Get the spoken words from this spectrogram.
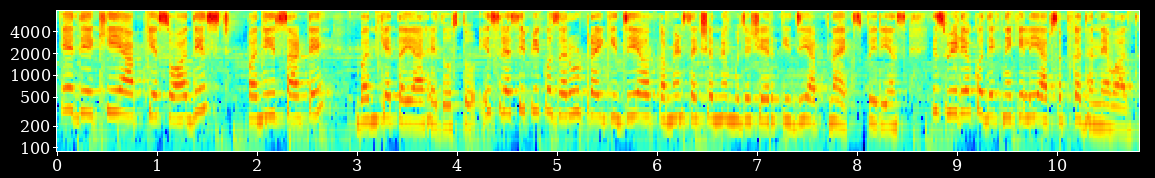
ये देखिए आपके स्वादिष्ट पनीर साटे बन के तैयार है दोस्तों। इस रेसिपी को ज़रूर ट्राई कीजिए और कमेंट सेक्शन में मुझे शेयर कीजिए अपना एक्सपीरियंस इस वीडियो को देखने के लिए आप सबका धन्यवाद।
